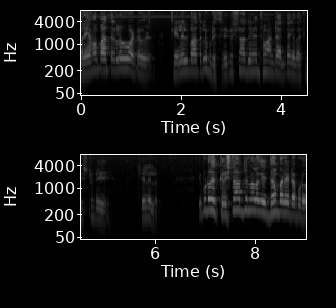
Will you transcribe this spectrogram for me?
ప్రేమ పాత్రలు అటు చెల్లెల పాత్రలు ఇప్పుడు శ్రీకృష్ణార్జున యుద్ధం అంటే అంతే కదా కృష్ణుడి చెల్లెలు. ఇప్పుడు కృష్ణార్జునులకు యుద్ధం పడేటప్పుడు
